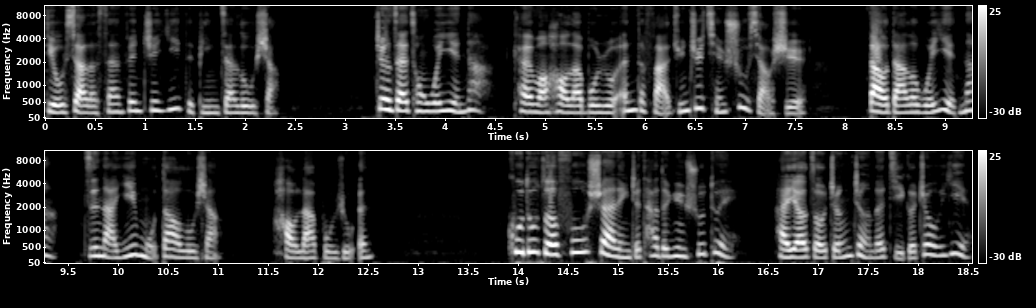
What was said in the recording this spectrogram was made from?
丢下了三分之一的兵在路上，正在从维也纳开往浩拉布鲁恩的法军之前数小时，到达了维也纳兹纳伊姆道路上，浩拉布鲁恩。库图佐夫率领着他的运输队，还要走整整的几个昼夜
